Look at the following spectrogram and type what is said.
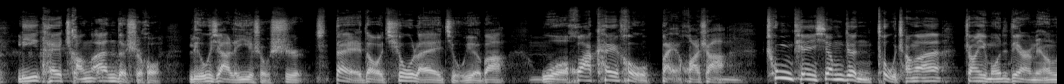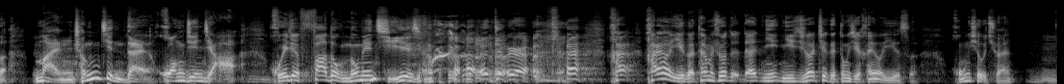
离开长安的时候，留下了一首诗：“待到秋来九月八，我花开后百花杀。”冲天香阵透长安，张艺谋的电影名字，满城尽带黄金甲，回去发动农民起义去了，就是，哎，还还有一个，他们说的，哎，你你说这个东西很有意思，洪秀全，嗯，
